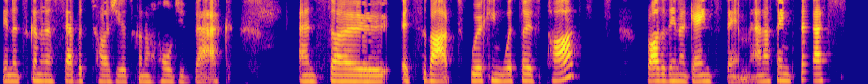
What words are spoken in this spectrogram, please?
then it's going to sabotage you, it's going to hold you back. And so it's about working with those parts rather than against them. And I think that's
